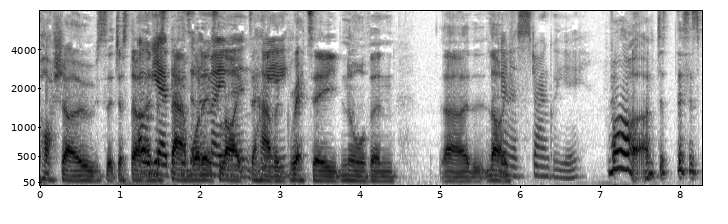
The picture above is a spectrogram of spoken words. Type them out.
poshos that just don't Oh, understand at what it's like to have we- a gritty northern uh, I'm life. gonna strangle you. What? I'm just. This is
